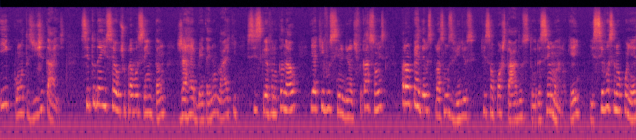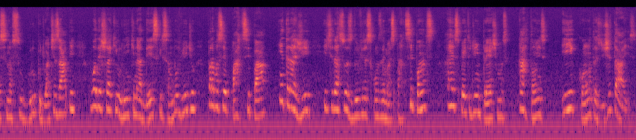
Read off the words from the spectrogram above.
e contas digitais. Se tudo isso é útil para você, então já arrebenta aí no like, se inscreva no canal e ative o sino de notificações para não perder os próximos vídeos que são postados toda semana, ok? E se você não conhece nosso grupo de WhatsApp, vou deixar aqui o link na descrição do vídeo para você participar, interagir e tirar suas dúvidas com os demais participantes a respeito de empréstimos, cartões e contas digitais.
